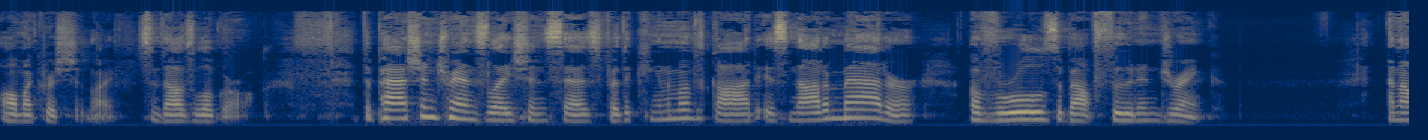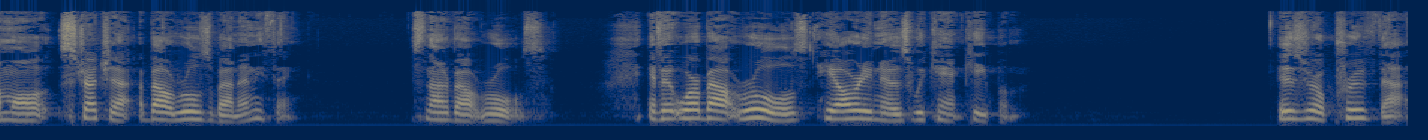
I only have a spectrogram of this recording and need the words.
all my Christian life since I was a little girl. The Passion Translation says, for the kingdom of God is not a matter of rules about food and drink. And I'm all stretch out about rules about anything. It's not about rules. If it were about rules, he already knows we can't keep them. Israel proved that.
